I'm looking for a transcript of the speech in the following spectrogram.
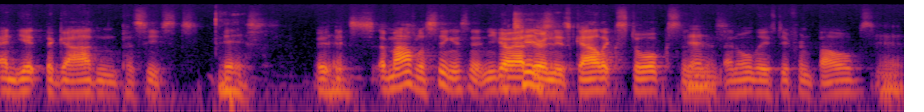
and yet the garden persists. Yes. It, yes. It's a marvellous thing, isn't it? And you go it out is. there and there's garlic stalks and, yes. and all these different bulbs. Yes.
